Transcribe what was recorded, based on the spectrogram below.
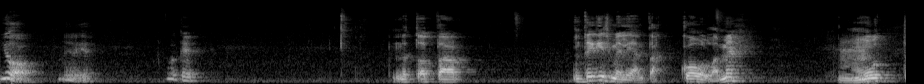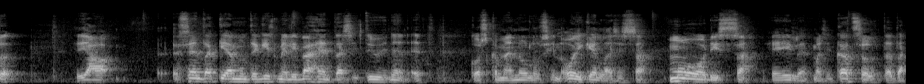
joo, neljä. Okei. Okay. No tota, mun tekis mieli antaa kolme, mm-hmm. mutta, ja sen takia mun tekis mieli vähentää sit yhden, että koska mä en ollut siinä oikeanlaisessa moodissa eilen, että mä olisin katsonut tätä,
